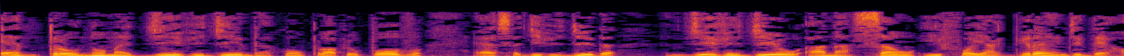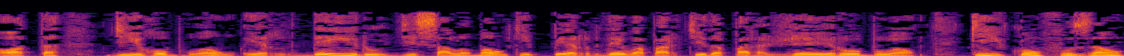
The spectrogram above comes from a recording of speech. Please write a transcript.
entrou numa dividida com o próprio povo. Essa dividida dividiu a nação e foi a grande derrota de Roboão, herdeiro de Salomão, que perdeu a partida para Jeroboão. Que confusão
